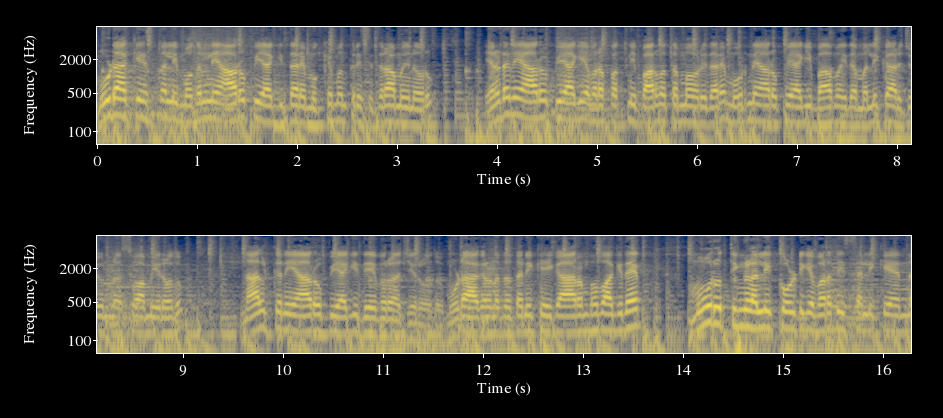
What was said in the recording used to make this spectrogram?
ಮೂಡಾ ಕೇಸ್ನಲ್ಲಿ ಮೊದಲನೇ ಆರೋಪಿಯಾಗಿದ್ದಾರೆ ಮುಖ್ಯಮಂತ್ರಿ ಸಿದ್ದರಾಮಯ್ಯನವರು. ಎರಡನೇ ಆರೋಪಿಯಾಗಿ ಅವರ ಪತ್ನಿ ಪಾರ್ವತಮ್ಮ ಅವರಿದ್ದಾರೆ. ಮೂರನೇ ಆರೋಪಿಯಾಗಿ ಬಾಮೈದ ಮಲ್ಲಿಕಾರ್ಜುನ ಸ್ವಾಮಿ ಇರೋದು. ನಾಲ್ಕನೇ ಆರೋಪಿಯಾಗಿ ದೇವರಾಜ್ ಇರೋದು. ಮೂಡ ಹಗರಣದ ತನಿಖೆ ಈಗ ಆರಂಭವಾಗಿದೆ. ಮೂರು ತಿಂಗಳಲ್ಲಿ ಕೋರ್ಟ್ಗೆ ವರದಿ ಸಲ್ಲಿಕೆಯನ್ನ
